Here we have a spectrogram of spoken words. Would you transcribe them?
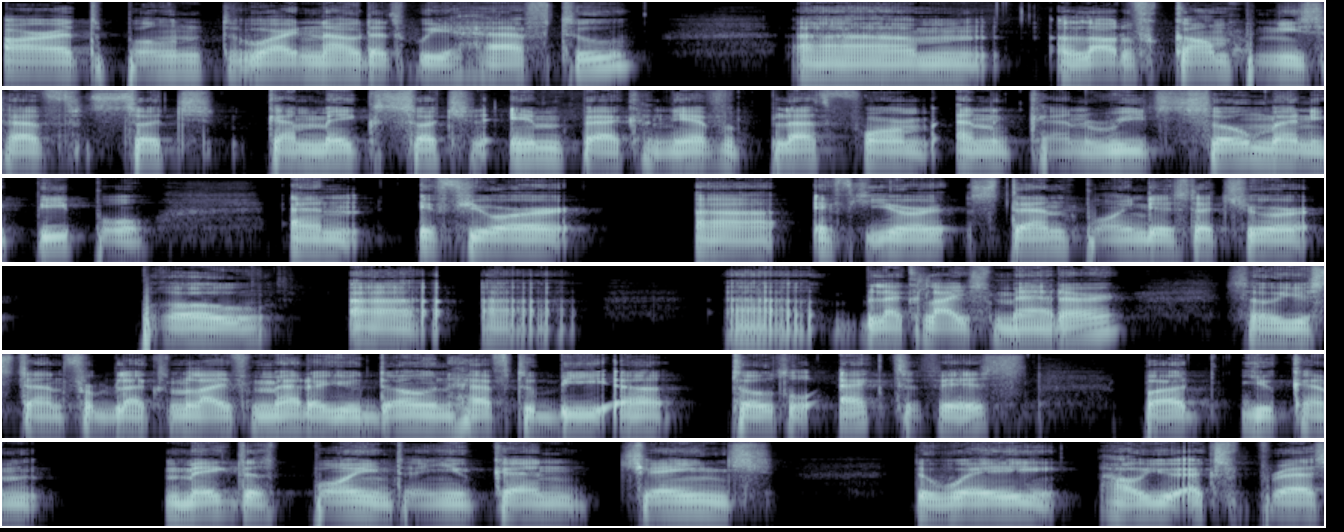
are at the point right now that we have to. Um, a lot of companies have such can make such an impact, and they have a platform and can reach so many people. And if your uh, if your standpoint is that you're pro uh, uh, uh, Black Lives Matter, so you stand for Black Lives Matter, you don't have to be a total activist, but you can make that point and you can change the way how you express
